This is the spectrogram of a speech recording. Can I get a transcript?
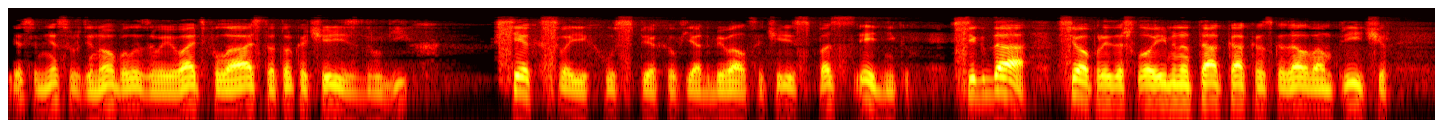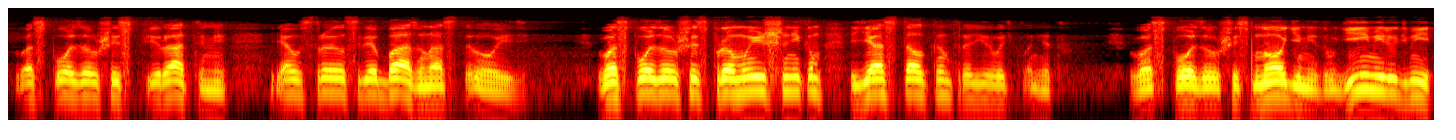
Если мне суждено было завоевать власть, то только через других. Всех своих успехов я добивался через посредников. Всегда все произошло именно так, как рассказал вам Притчер. Воспользовавшись пиратами, я устроил себе базу на астероиде. Воспользовавшись промышленником, я стал контролировать планету. Воспользовавшись многими другими людьми,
